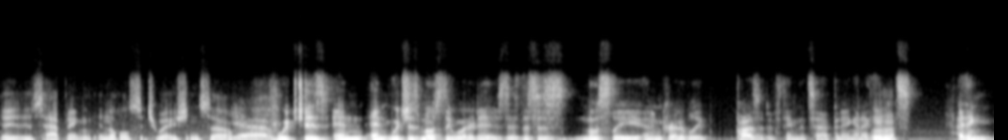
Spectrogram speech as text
is happening in the whole situation. So yeah, which is and and which is mostly what it is. Is this is mostly an incredibly positive thing that's happening, and I think mm-hmm. it's I think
